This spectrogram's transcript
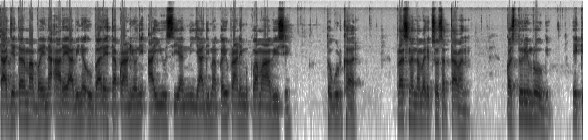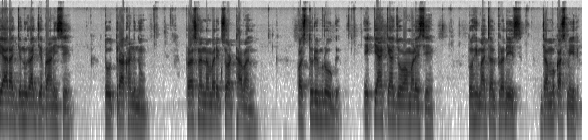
તાજેતરમાં ભયના આરે આવીને ઊભા રહેતા પ્રાણીઓની આઈયુસીએનની યાદીમાં કયું પ્રાણી મૂકવામાં આવ્યું છે? તો ગુડખર. પ્રશ્ન નંબર એકસો સત્તાવન. કસ્તુરી મૃગ એ કયા રાજ્યનું રાજ્ય પ્રાણી છે? તો ઉત્તરાખંડનું. પ્રશ્ન નંબર એકસો અઠ્ઠાવન. કસ્તુરી મૃગ એ ક્યાં ક્યાં જોવા મળે છે? તો હિમાચલ પ્રદેશ, જમ્મુ કાશ્મીર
